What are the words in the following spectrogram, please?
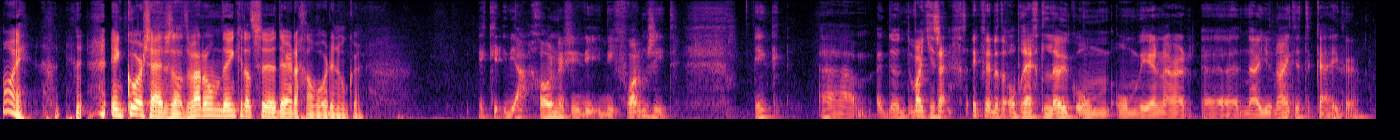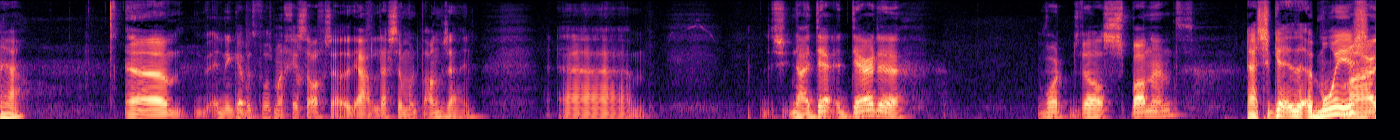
Mooi. In koor zeiden ze dat. Waarom denk je dat ze derde gaan worden, Noeke? Ik, ja, gewoon als je die, die vorm ziet. Ik, ehm, de- wat je zegt, ik vind het oprecht leuk om, om weer naar, eh, naar United te kijken. Ja. Ehm, en ik heb het volgens mij gisteren al gezegd. Ja, Leicester moet bang zijn. Ehm, dus, nou, het derde wordt wel spannend. Ja, ze- het mooie is, ze- hè,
